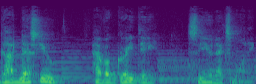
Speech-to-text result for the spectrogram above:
God bless you. Have a great day. See you next morning.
